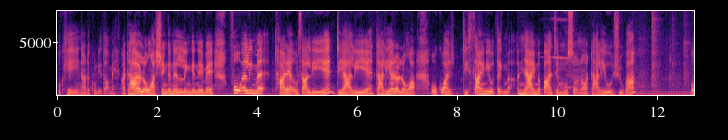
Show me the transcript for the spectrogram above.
โอเคနောက်တစ်ခုလေးသွားမယ်အဒါကတော့လုံးဝရှင်းကနေ link ကနေပဲ4 element ထားတဲ့ဥစ္စာလေးရဲ့ဒီဟာလေးရဲ့ဒါလေးကတော့လုံးဝဟိုကိုကဒီ sign လေးကိုတိတ်အများကြီးမပါခြင်းဘူးဆိုတော့ဒါလေးကိုယူပါ โ โอ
